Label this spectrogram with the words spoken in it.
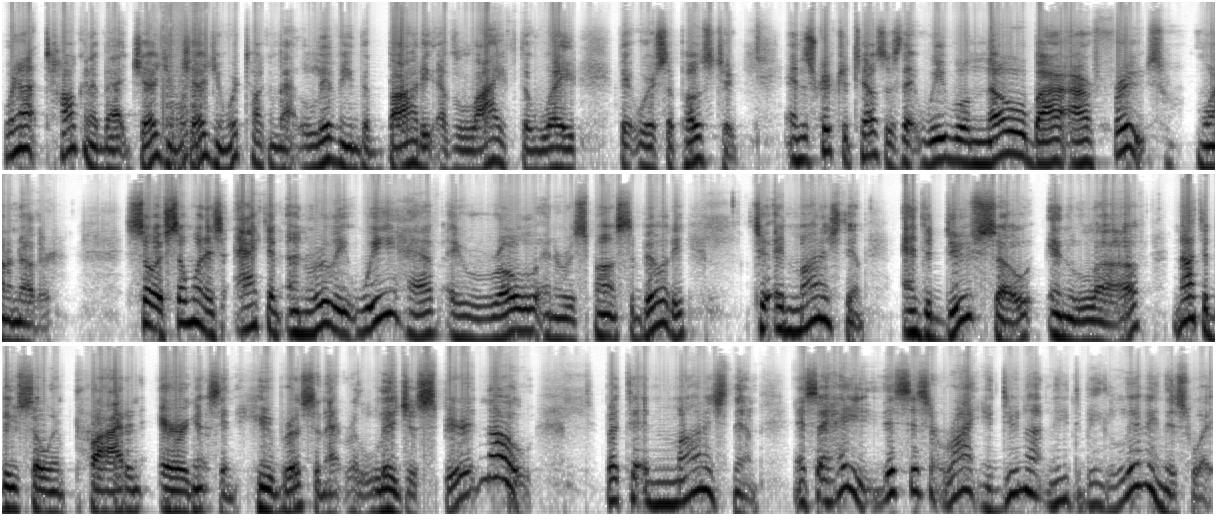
We're not talking about judging, judging. We're talking about living the body of life the way that we're supposed to. And the scripture tells us that we will know by our fruits one another. So if someone is acting unruly, we have a role and a responsibility to admonish them and to do so in love, not to do so in pride and arrogance and hubris and that religious spirit. No, but to admonish them and say, hey, this isn't right. You do not need to be living this way.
